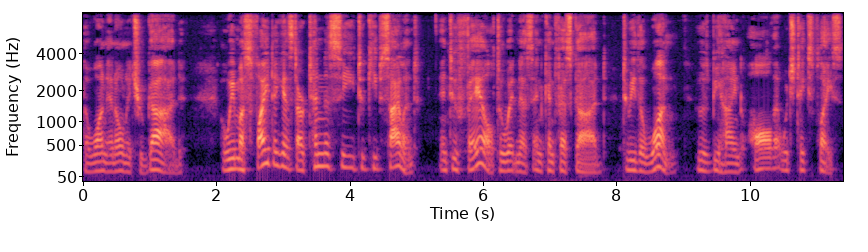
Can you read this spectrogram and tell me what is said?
the one and only true God, but we must fight against our tendency to keep silent and to fail to witness and confess God to be the one who is behind all that which takes place,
